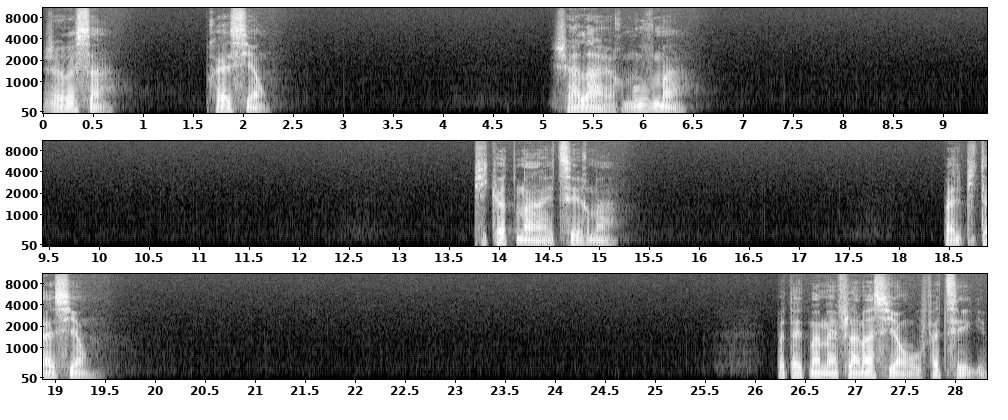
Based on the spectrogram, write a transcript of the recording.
Je ressens pression, chaleur, mouvement. Picotement, étirement. Palpitation. Peut-être même inflammation ou fatigue.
